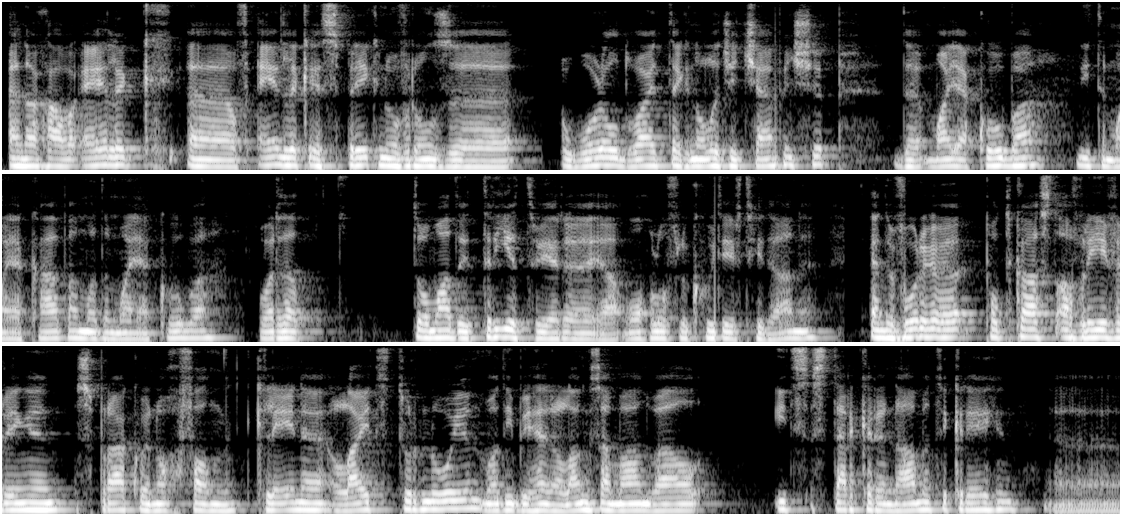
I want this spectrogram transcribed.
En dan gaan we eigenlijk, of eindelijk eens spreken over onze Worldwide Technology Championship, de Mayakoba. Niet de Mayakaba, maar de Mayakoba. Waar dat Thomas de Trie het weer ja, ongelooflijk goed heeft gedaan. Hè. In de vorige podcastafleveringen spraken we nog van kleine light toernooien, maar die beginnen langzaamaan wel iets sterkere namen te krijgen. Uh,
